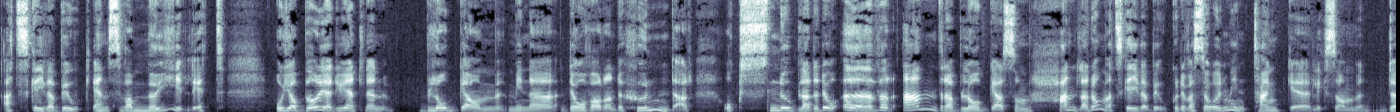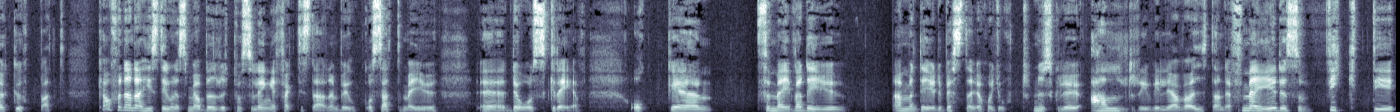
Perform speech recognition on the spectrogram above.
att skriva bok ens var möjligt. Och jag började ju egentligen blogga om mina dåvarande hundar och snubblade då över andra bloggar som handlade om att skriva bok och det var så min tanke liksom dök upp att kanske den där historien som jag burit på så länge faktiskt är en bok och satte mig ju eh, då och skrev. Och eh, för mig var det ju Ja men det är ju det bästa jag har gjort. Nu skulle jag ju aldrig vilja vara utan det. För mig är det så viktigt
